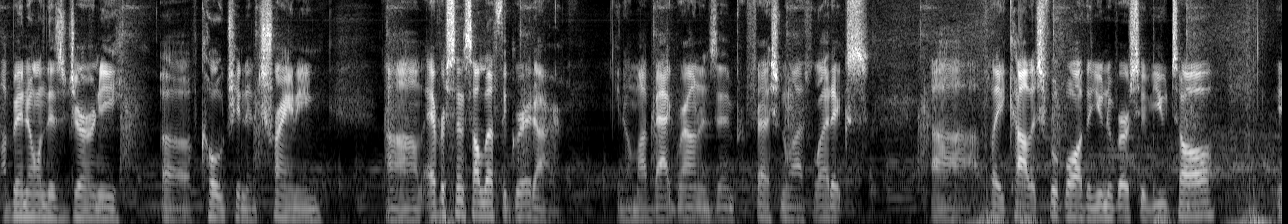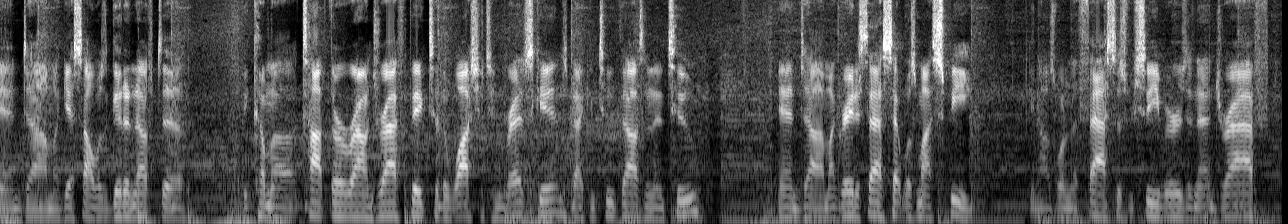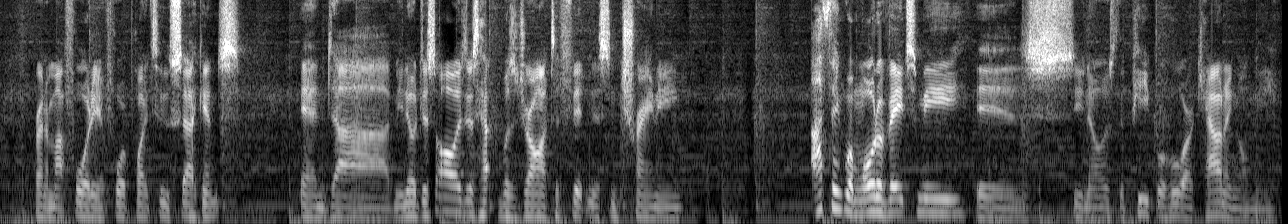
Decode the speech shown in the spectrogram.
I've been on this journey of coaching and training um, ever since I left the gridiron. You know, my background is in professional athletics. Uh, I played college football at the University of Utah, and um, I guess I was good enough to become a top third round draft pick to the Washington Redskins back in 2002. And uh, my greatest asset was my speed. You know, I was one of the fastest receivers in that draft, running my 40 in 4.2 seconds. And, uh, you know, just always just was drawn to fitness and training. I think what motivates me is, you know, is the people who are counting on me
